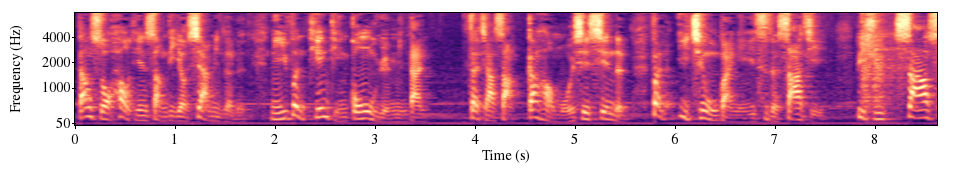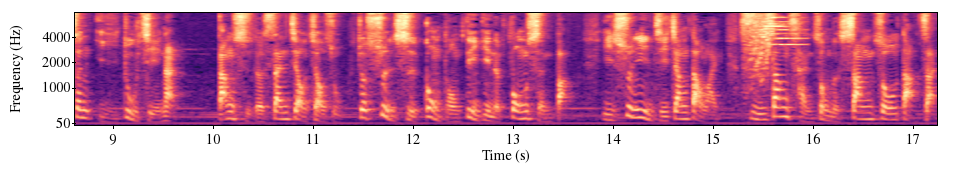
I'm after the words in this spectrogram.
当时候昊天上帝要下命的人，拟一份天庭公务员名单，再加上刚好某一些仙人犯了一千五百年一次的杀劫，必须杀生以度劫难。当时的三教教主就顺势共同订定了《封神榜》，以顺应即将到来死伤惨重的商周大战。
